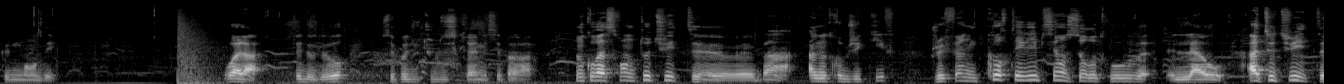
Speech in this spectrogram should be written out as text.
Que demander? Voilà, fais dodo. C'est pas du tout discret, mais c'est pas grave. Donc, on va se rendre tout de suite euh, ben, à notre objectif. Je vais faire une courte ellipse et on se retrouve là-haut. À tout de suite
